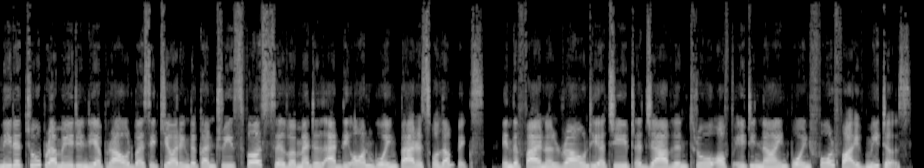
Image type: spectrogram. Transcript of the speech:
Neeraj Chopra made India proud by securing the country's first silver medal at the ongoing Paris Olympics. In the final round, he achieved a javelin throw of 89.45 meters.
